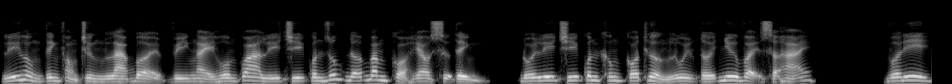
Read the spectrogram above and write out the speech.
Lý Hồng Tinh phỏng chừng là bởi vì ngày hôm qua Lý Trí Quân giúp đỡ băm cỏ heo sự tình, đối Lý Trí Quân không có thường lui tới như vậy sợ hãi. Vừa đi,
